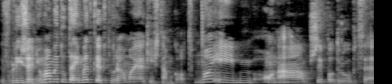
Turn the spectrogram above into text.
zbliżeniu. Mamy tutaj metkę, która ma jakiś tam kod. No i ona przy podróbce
